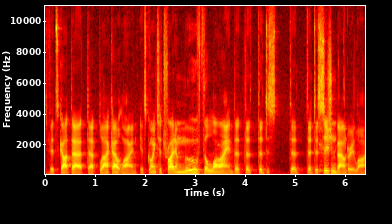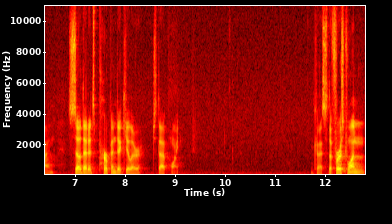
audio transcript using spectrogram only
if it's got that, that black outline, it's going to try to move the line, the, the, the, the, the decision boundary line, so that it's perpendicular to that point. Okay, so the first one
